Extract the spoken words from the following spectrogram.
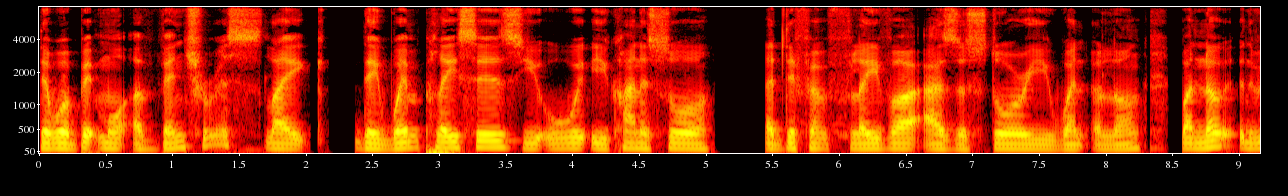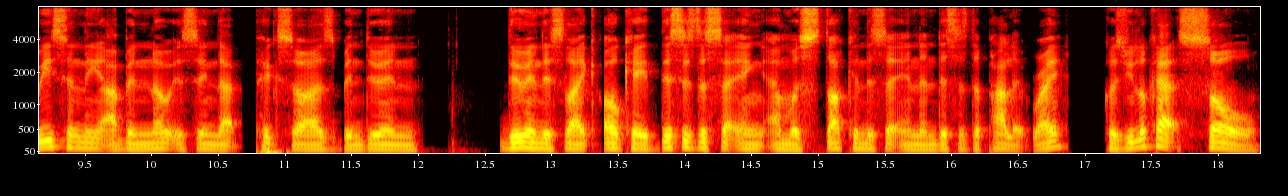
they were a bit more adventurous. Like they went places. You always, you kind of saw a different flavor as the story went along. But no, recently I've been noticing that Pixar has been doing doing this like okay, this is the setting and we're stuck in the setting and this is the palette, right? Because you look at Soul,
